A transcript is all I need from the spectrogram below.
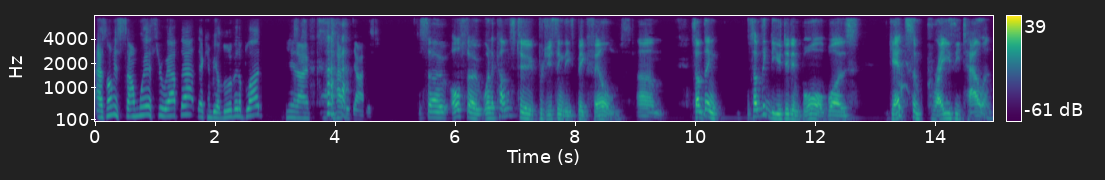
as long as somewhere throughout that there can be a little bit of blood, you know, happy days. So also when it comes to producing these big films, um, something something that you did in Boar was get some crazy talent.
